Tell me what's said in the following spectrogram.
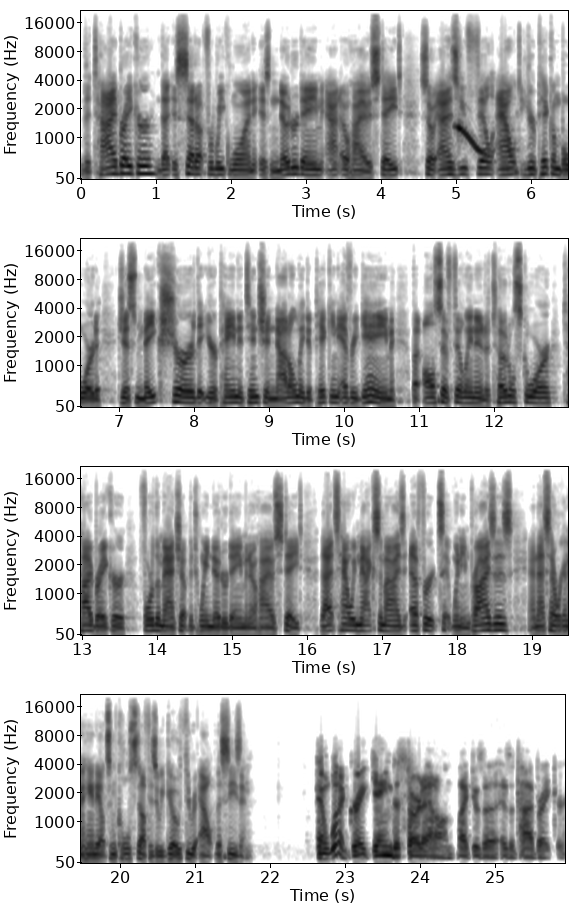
The tiebreaker that is set up for week one is Notre Dame at Ohio State. So as you fill out your pick'em board, just make sure that you're paying attention not only to picking every game, but also filling in a total score tiebreaker for the matchup between Notre Dame and Ohio State. That's how we maximize efforts at winning prizes, and that's how we're going to hand out some cool stuff as we go throughout the season. And what a great game to start out on, like as a as a tiebreaker.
